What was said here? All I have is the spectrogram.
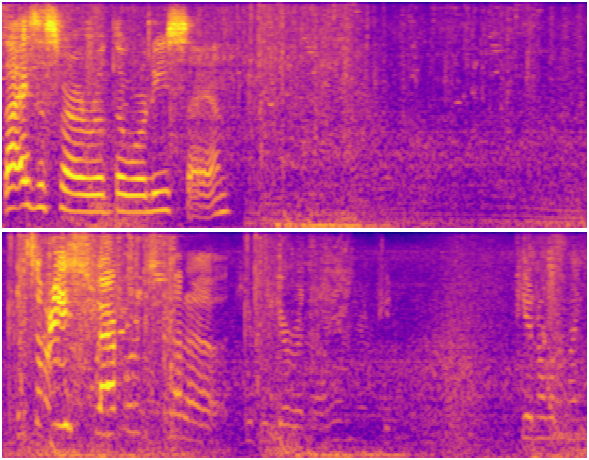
That is a swear word, the word he's saying. It's not really a swear word, it's not a. You're, you're annoying. You, know what I mean.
